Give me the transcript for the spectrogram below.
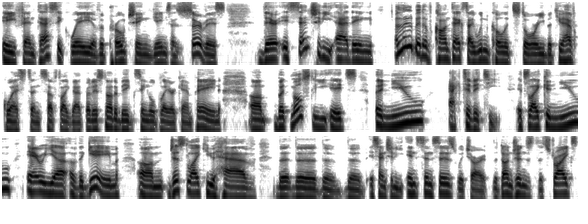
a fantastic way of approaching games as a service they're essentially adding a little bit of context. I wouldn't call it story, but you have quests and stuff like that. But it's not a big single player campaign. Um, but mostly it's a new activity. It's like a new area of the game, um, just like you have the, the the the essentially instances, which are the dungeons, the strikes.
